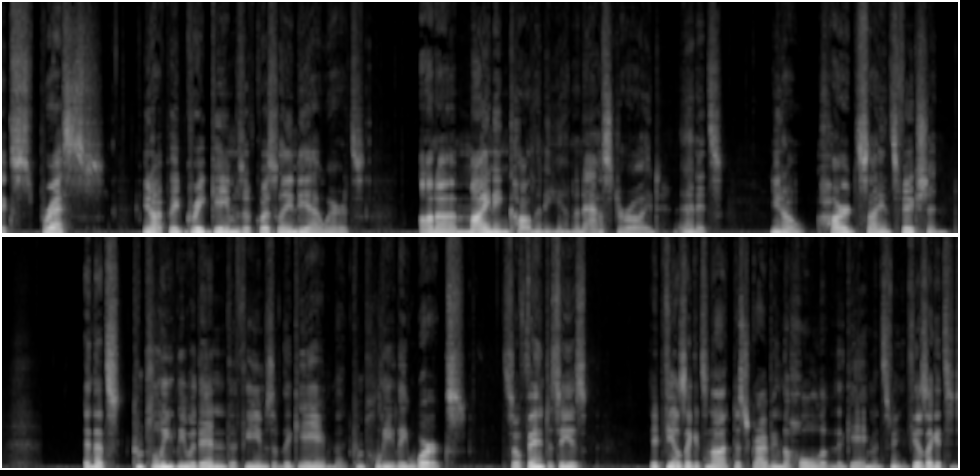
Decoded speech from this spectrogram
express. You know, I played great games of Questlandia where it's on a mining colony on an asteroid, and it's, you know, hard science fiction. And that's completely within the themes of the game, that completely works. So fantasy is, it feels like it's not describing the whole of the game. It's, it feels like it's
